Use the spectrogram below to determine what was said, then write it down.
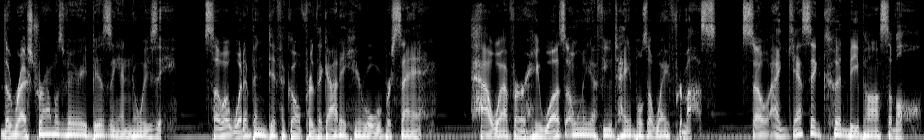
The restaurant was very busy and noisy, so it would have been difficult for the guy to hear what we were saying. However, he was only a few tables away from us, so I guess it could be possible.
